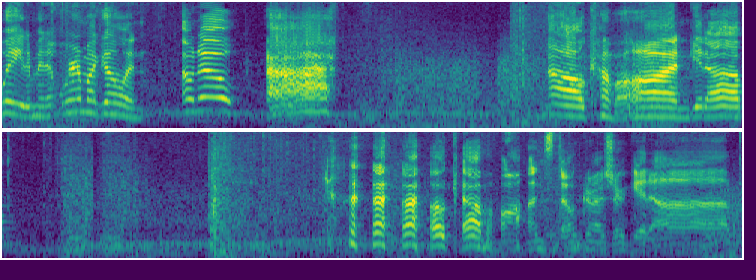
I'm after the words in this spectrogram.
Wait a minute, where am I going? Oh no! Ah! Oh, come on, get up. oh, come on, Stone Crusher, get up.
